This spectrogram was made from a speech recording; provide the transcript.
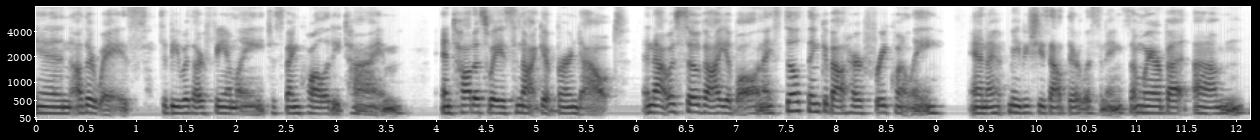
in other ways, to be with our family, to spend quality time, and taught us ways to not get burned out. And that was so valuable. And I still think about her frequently. And I, maybe she's out there listening somewhere, but um,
